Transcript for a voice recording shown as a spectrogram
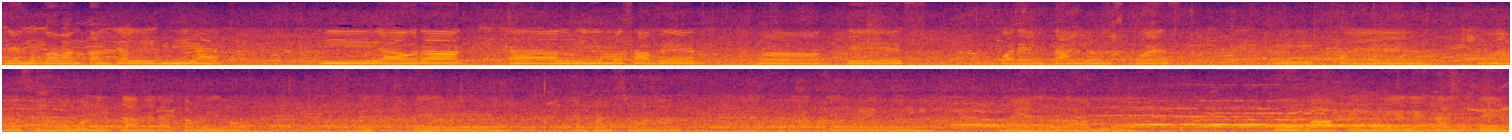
que nos daban tanta alegría. Y ahora ah, lo vinimos a ver ah, que es 40 años después. Y fue una emoción muy bonita ver a Camilo este, en persona. Eh, muy agradable muy guapo, muy elegante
